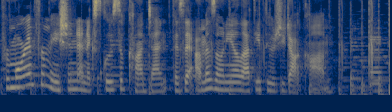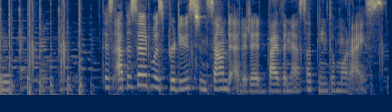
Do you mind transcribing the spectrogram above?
For more information and exclusive content, visit AmazoniaLatitude.com. This episode was produced and sound edited by Vanessa Pinto Morais.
